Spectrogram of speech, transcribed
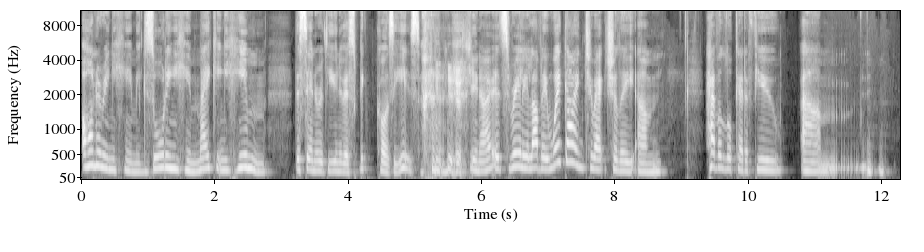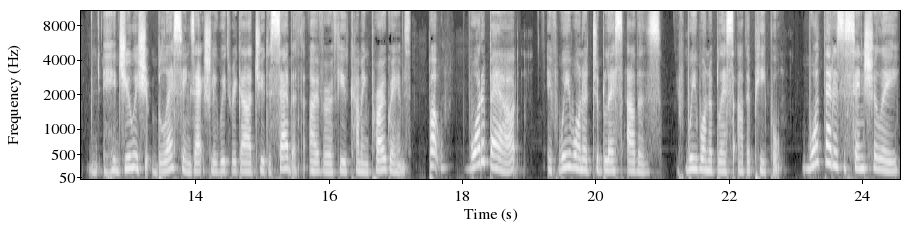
honoring him, exhorting him, making him the center of the universe because he is. yes. You know, it's really lovely. We're going to actually... Um, have a look at a few um, Jewish blessings actually with regard to the Sabbath over a few coming programs. But what about if we wanted to bless others, if we want to bless other people? What that is essentially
